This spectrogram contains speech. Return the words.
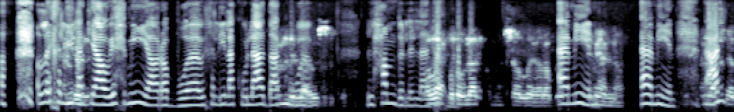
الله يخلي لك يا ويحميه يا رب ويخلي لك اولادك الحمد لله. الله يحفظ أولادكم إن شاء الله يا رب. آمين. جميعنا. آمين. علي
